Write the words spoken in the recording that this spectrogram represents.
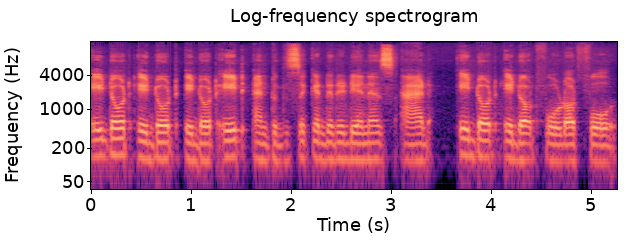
8.8.8.8 and to the secondary dns add 8.8.4.4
